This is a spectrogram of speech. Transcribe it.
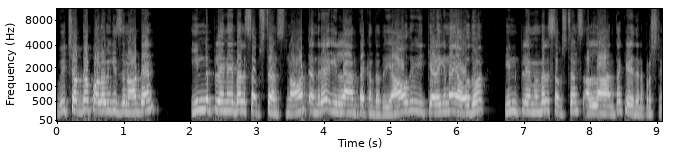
Which of the following is not an inflammable substance not ಅಂದ್ರೆ ಇಲ್ಲ ಅಂತಕ್ಕಂಥದ್ದು. ಯಾವುದು ಈ ಕೆಳಗಿನ ಯಾವುದು? ಇನ್ಫ್ಲೇಮೇಬಲ್ ಸಬ್ಸ್ಟೆನ್ಸ್ ಅಲ್ಲ ಅಂತ ಕೇಳಿದಾನೆ ಪ್ರಶ್ನೆ.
